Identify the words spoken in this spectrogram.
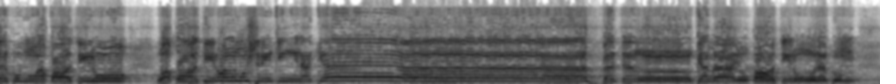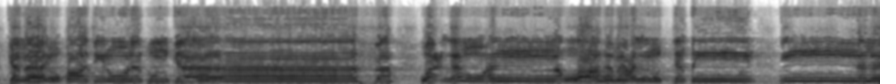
أنفسكم وقاتلوا وقاتلوا المشركين كافة كما يقاتلونكم كما يقاتلونكم كافة. واعلموا أن الله مع المتقين. إنما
